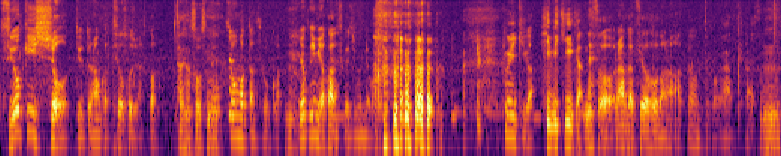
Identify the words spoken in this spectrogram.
強気一生って言うとなんか強そうじゃないですか？確かにそうですね。そう思ったんです僕は、うん。よく意味わかんないですけど自分でも 雰囲気が。響きがね。そうなんか強そうだなって思ってこうやって書いてた、うん。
